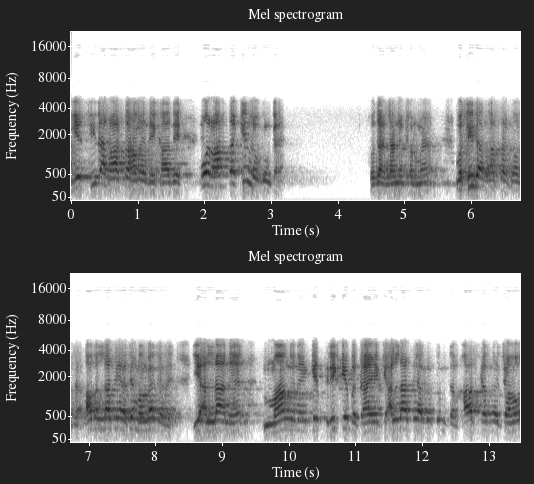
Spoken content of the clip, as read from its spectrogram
یہ سیدھا راستہ ہمیں دکھا دے۔ وہ راستہ کن لوگوں کا ہے؟ خدا اللہ نے فرمایا، وہ سیدھا راستہ کون سا اب اللہ سے ایسے مانگا کریں یہ اللہ نے مانگنے کے طریقے بتائے ہیں کہ اللہ سے اگر تم درخواست کرنا چاہو،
